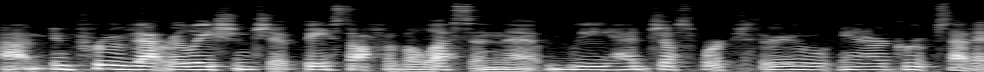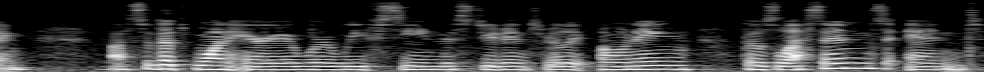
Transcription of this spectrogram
um, improve that relationship based off of a lesson that we had just worked through in our group setting. Uh, so that's one area where we've seen the students really owning those lessons and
